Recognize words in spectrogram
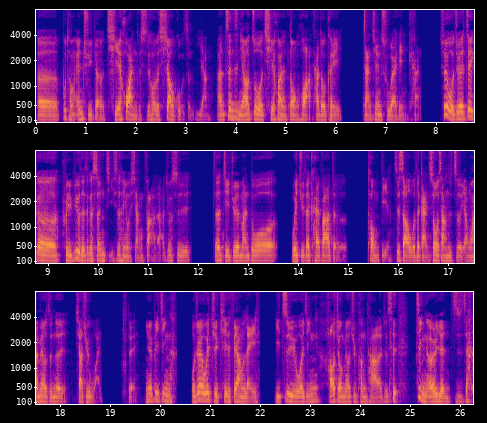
呃，不同 entry 的切换的时候的效果怎么样啊？甚至你要做切换的动画，它都可以展现出来给你看。所以我觉得这个 preview 的这个升级是很有想法的、啊，就是这解决蛮多微局在开发的痛点，至少我的感受上是这样。我还没有真的下去玩，对，因为毕竟我觉得 Widget Kit 非常雷，以至于我已经好久没有去碰它了，就是敬而远之这样。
